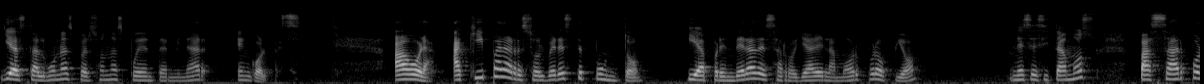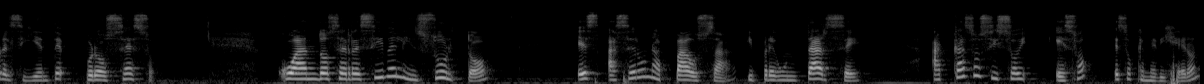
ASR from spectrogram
y hasta algunas personas pueden terminar en golpes. Ahora, aquí para resolver este punto y aprender a desarrollar el amor propio, necesitamos pasar por el siguiente proceso. Cuando se recibe el insulto, es hacer una pausa y preguntarse, ¿acaso si soy eso, eso que me dijeron,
